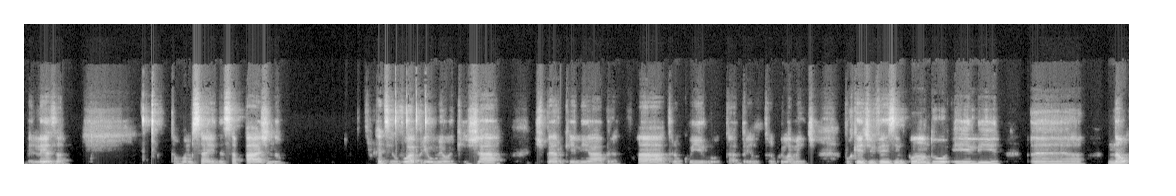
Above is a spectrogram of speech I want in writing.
beleza? Então, vamos sair dessa página. Quer dizer, eu vou abrir o meu aqui já. Espero que ele abra. Ah, tranquilo, tá abrindo tranquilamente. Porque de vez em quando ele é, não,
